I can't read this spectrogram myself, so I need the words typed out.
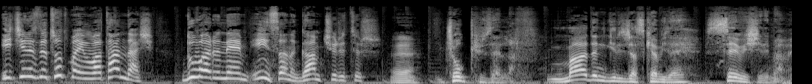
İçinizde tutmayın vatandaş. Duvarı nem insanı gam çürütür. Evet. Çok güzel laf. Maden gireceğiz kabine. Sevişelim abi.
